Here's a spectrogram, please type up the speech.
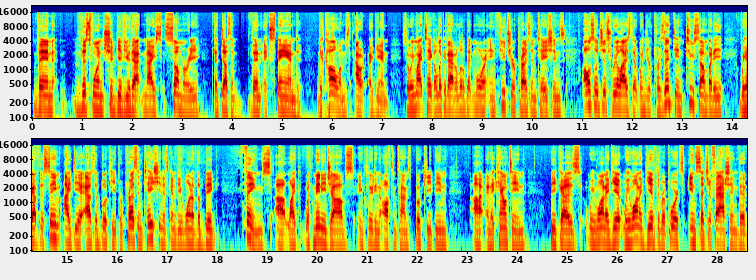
then this one should give you that nice summary that doesn't then expand the columns out again. So we might take a look at that a little bit more in future presentations. Also just realize that when you're presenting to somebody, we have the same idea as a bookkeeper. Presentation is going to be one of the big things, uh, like with many jobs, including oftentimes bookkeeping uh, and accounting because we want to give we want to give the reports in such a fashion that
